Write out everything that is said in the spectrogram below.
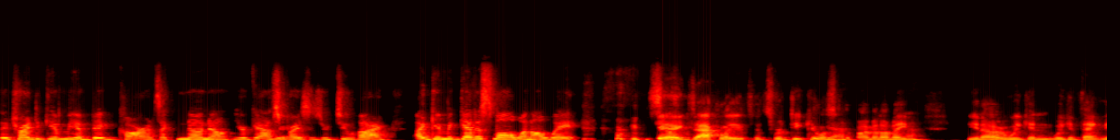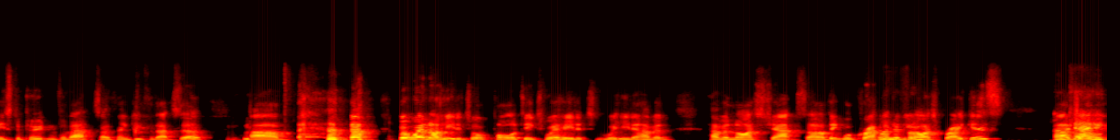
they tried to give me a big car. It's like, no, no, your gas Yeah. prices are too high. I give me get a small one. I'll wait. So, Yeah, exactly. It's, it's ridiculous Yeah. at the moment. I mean, Yeah. you know, we can we can thank Mr. Putin for that. So thank you for that, sir. um, but we're not here to talk politics. We're here to we're here to have a have a nice chat. So I think we'll crack Wonderful. into the icebreakers. Uh, Jamie, why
